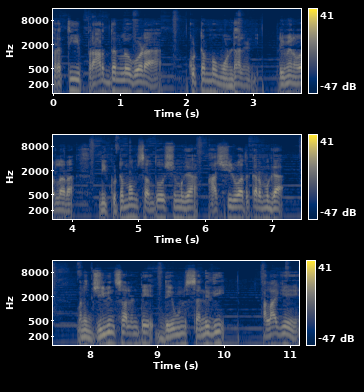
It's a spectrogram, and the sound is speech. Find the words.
ప్రతి ప్రార్థనలో కూడా కుటుంబం ఉండాలండి. ప్రియమైన వర్లారా నీ కుటుంబం సంతోషముగా ఆశీర్వాదకరముగా మనం జీవించాలంటే దేవుని సన్నిధి అలాగే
